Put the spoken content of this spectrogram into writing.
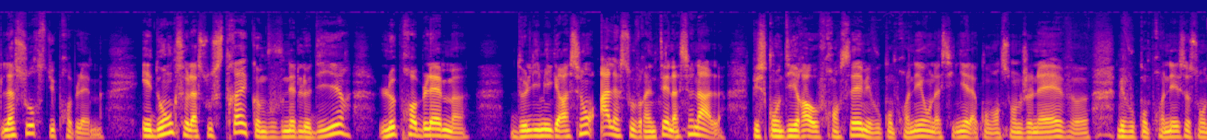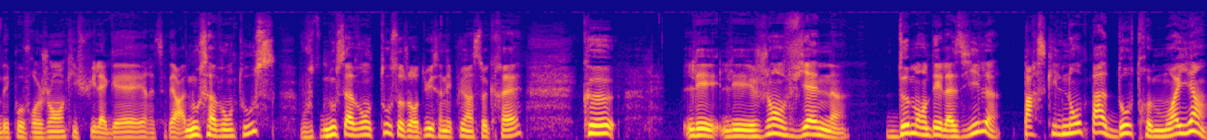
la source du problème. Et donc, cela soustrait, comme vous venez de le dire, le problème de l'immigration à la souveraineté nationale, puisqu'on dira aux Français, mais vous comprenez, on a signé la Convention de Genève, euh, mais vous comprenez, ce sont des pauvres gens qui fuient la guerre, etc. Nous savons tous, nous savons tous aujourd'hui, ça n'est plus un secret, que les gens viennent demander l'asile parce qu'ils n'ont pas d'autres moyens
